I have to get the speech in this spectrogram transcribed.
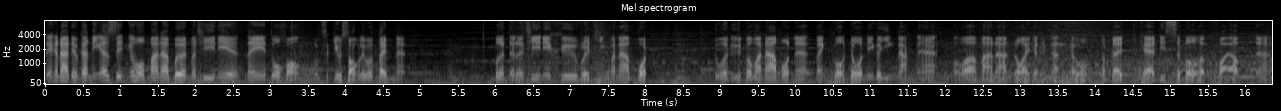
ในขณะเดียวกันหนิงอสซินครับผมมานาเบิร์นมาทีนี่ในตัวของสกิล2เลเวลเต็มนะเบิร์นแต่ละทีนี่คือเวทคิงมานาหมดตัวอื่นก็มานาหมดนะฮะแบงโกโดนนี่ก็ยิ่งหนักนะฮะ เพราะว่ามานาน้อยกันทั้งนั้นครับผมทำได้แค่ disable ครับ fire up นะฮะ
